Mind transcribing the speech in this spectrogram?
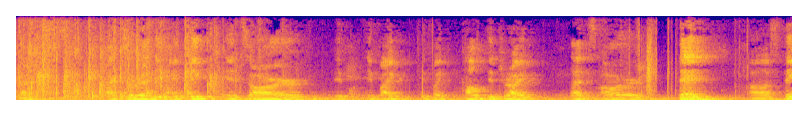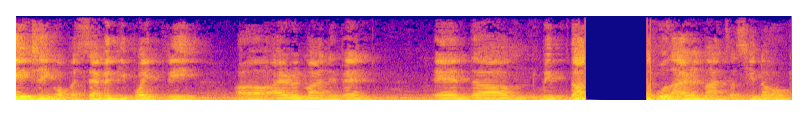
That's, that's already, I think it's our, if, if I if I count it right, that's our 10th uh, staging of a 70.3 uh, Ironman event. And um, we've done full Ironmans, as you know,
